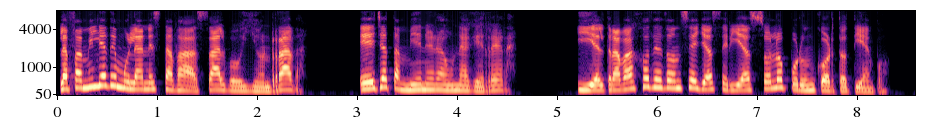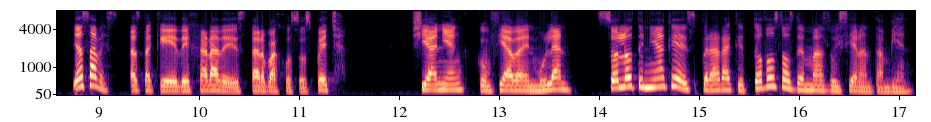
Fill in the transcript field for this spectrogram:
La familia de Mulan estaba a salvo y honrada. Ella también era una guerrera. Y el trabajo de doncella sería solo por un corto tiempo. Ya sabes, hasta que dejara de estar bajo sospecha. Xianyang confiaba en Mulan. Solo tenía que esperar a que todos los demás lo hicieran también.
